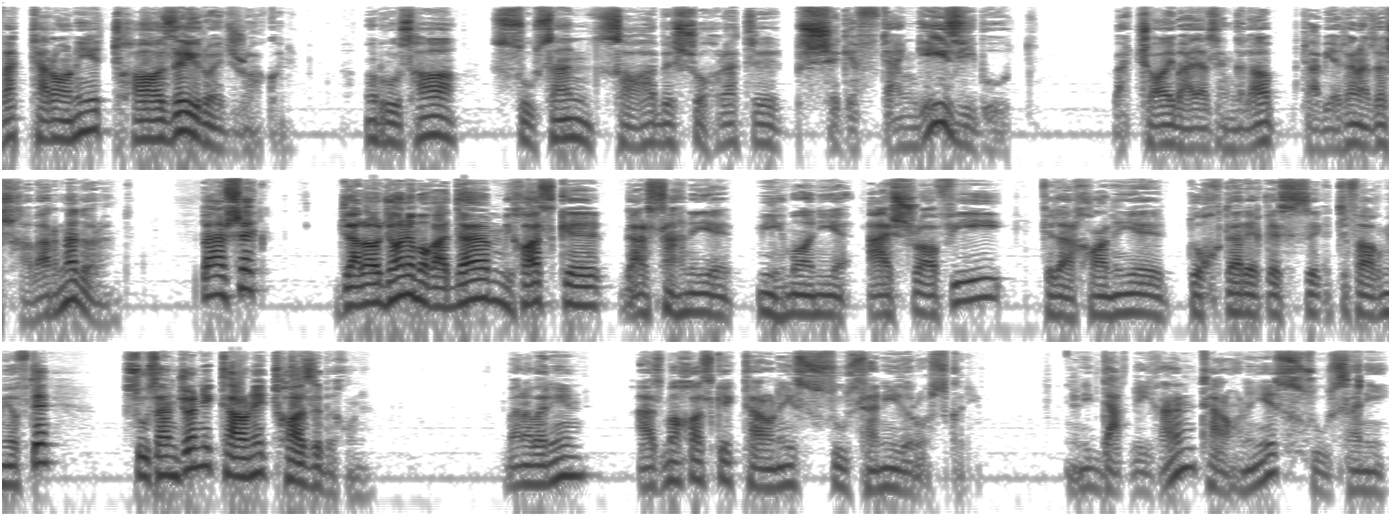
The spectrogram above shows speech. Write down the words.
و ترانه تازه رو اجرا کنه. اون روزها سوسن صاحب شهرت شگفتانگیزی بود بچه های بعد از انقلاب طبیعتا ازش خبر ندارند. به شکل جلال مقدم می‌خواست که در صحنه میهمانی اشرافی که در خانه دختر قصه اتفاق میفته سوسن جان یک ترانه تازه بخونه. بنابراین از ما خواست که یک ترانه سوسنی درست کنیم. یعنی دقیقا ترانه سوسنی.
